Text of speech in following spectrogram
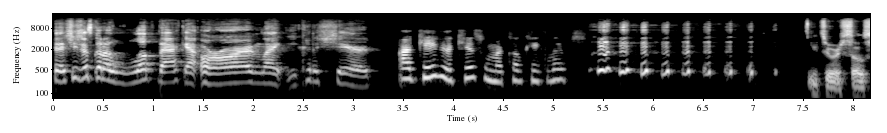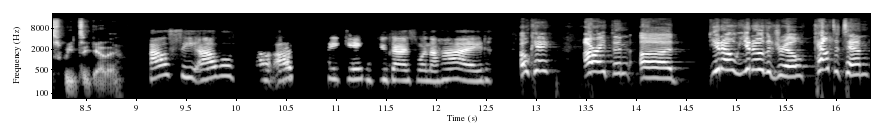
And she's just going to look back at Aurora and like, you could have shared. I gave you a kiss with my cupcake lips. You two are so sweet together. I'll see. I will. I'll, I'll be speaking you guys want to hide. Okay, all right then. Uh, you know you know the drill. Count to ten,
